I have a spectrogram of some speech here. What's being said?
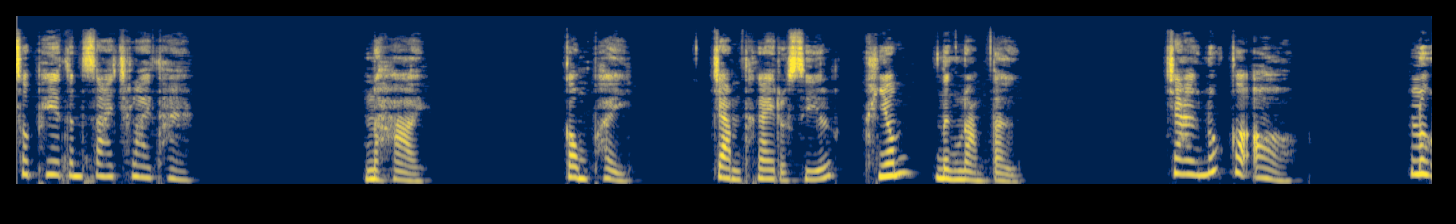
សុភាទន្សាយឆ្លើយថា ណោះហើយកុំភ័យចាំថ្ងៃរសៀលខ្ញុំនឹងនាំទៅ ចៅនោះក៏អលុះ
